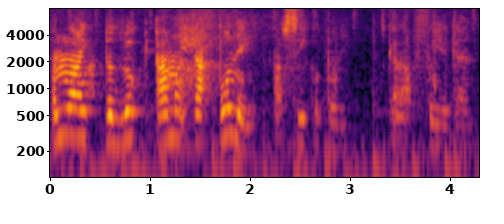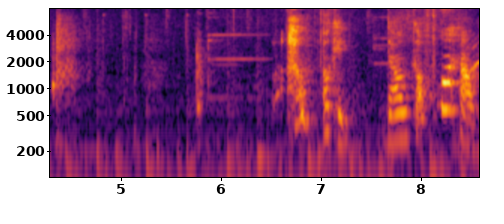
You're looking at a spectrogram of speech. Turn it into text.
I'm like the look. I'm like that bunny, that secret bunny. Let's get that free again. How? Okay, now we got four health.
